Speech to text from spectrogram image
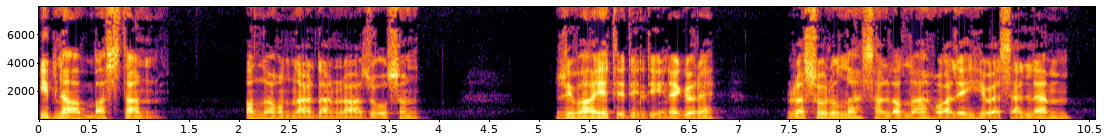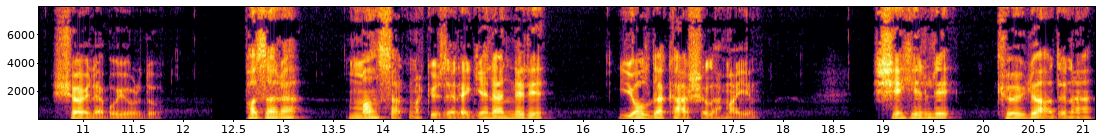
İbn Abbas'tan Allah onlardan razı olsun rivayet edildiğine göre Rasulullah sallallahu aleyhi ve sellem şöyle buyurdu. Pazara mal satmak üzere gelenleri yolda karşılamayın. Şehirli köylü adına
